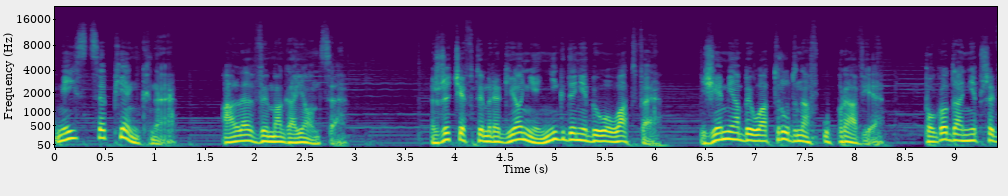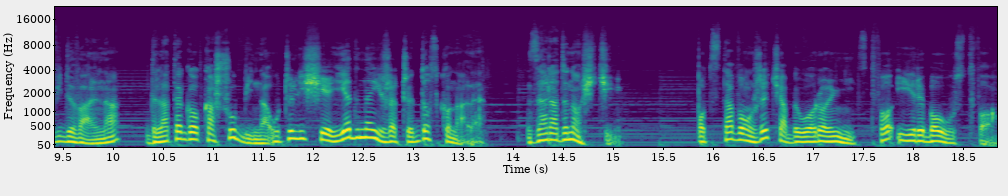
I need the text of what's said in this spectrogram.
Miejsce piękne, ale wymagające. Życie w tym regionie nigdy nie było łatwe. Ziemia była trudna w uprawie, pogoda nieprzewidywalna, dlatego Kaszubi nauczyli się jednej rzeczy doskonale zaradności. Podstawą życia było rolnictwo i rybołówstwo.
